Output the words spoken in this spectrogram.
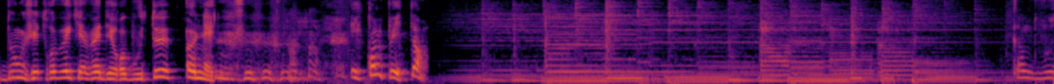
Donc j'ai trouvé qu'il y avait des rebouteux honnêtes et compétents. Quand vous,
